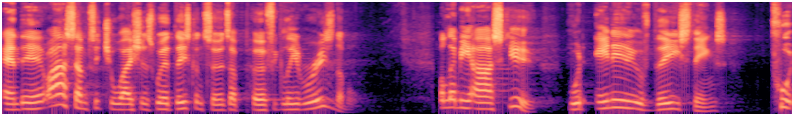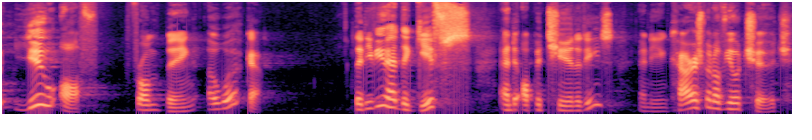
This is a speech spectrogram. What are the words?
And there are some situations where these concerns are perfectly reasonable. But let me ask you would any of these things put you off from being a worker? That if you had the gifts and the opportunities and the encouragement of your church,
